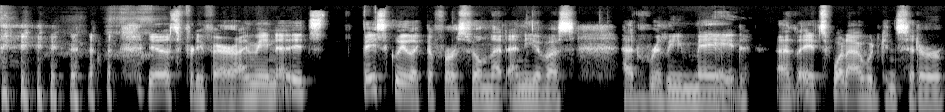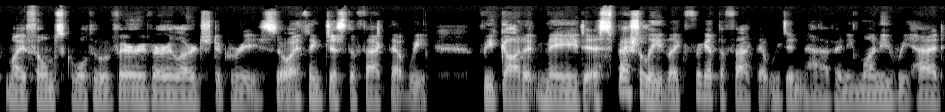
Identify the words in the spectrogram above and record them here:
yeah, that's pretty fair. I mean, it's basically like the first film that any of us had really made. Uh, it's what I would consider my film school to a very, very large degree. So I think just the fact that we we got it made, especially like forget the fact that we didn't have any money. We had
